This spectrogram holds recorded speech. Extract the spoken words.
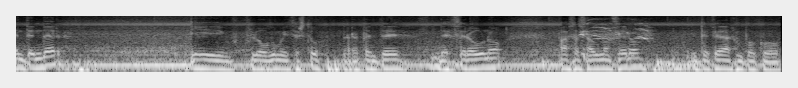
entender y luego, como dices tú, de repente de 0-1 pasas a 1-0 y te quedas un poco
